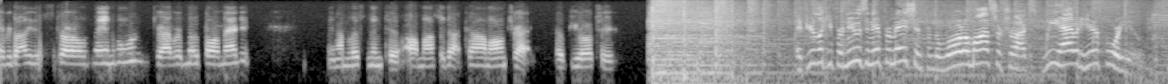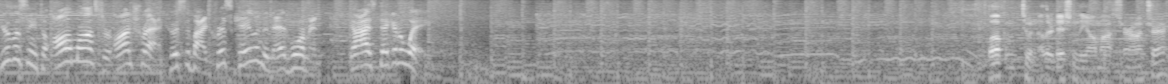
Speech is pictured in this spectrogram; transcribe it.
everybody. This is Carl Van Horn, driver of Mopar Magic, and I'm listening to AllMonster.com on track. Hope you are too. If you're looking for news and information from the world of monster trucks, we have it here for you. You're listening to All Monster on Track, hosted by Chris Kalen and Ed Horman. Guys, take it away. Welcome to another edition of the All Monster on Track.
